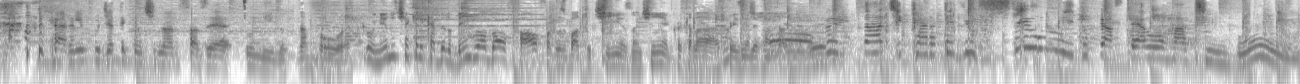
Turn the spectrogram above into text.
Cara, ele podia ter continuado a fazer o Nino, na boa. O Nino tinha aquele cabelo bem igual ao do alfalfa dos batutinhas, não tinha? Com aquela coisinha levantada no É meio. verdade, cara. Teve o filme do Castelo Ratimbum.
